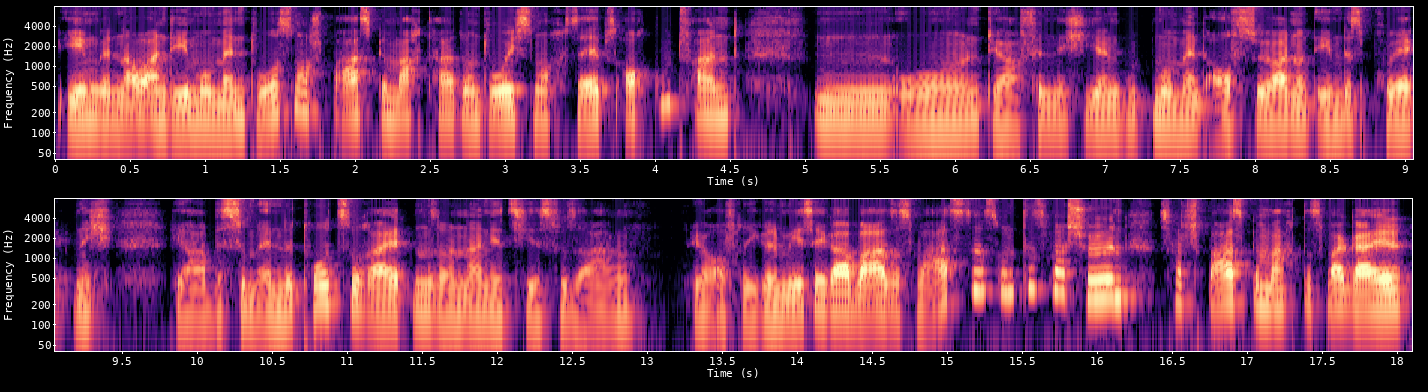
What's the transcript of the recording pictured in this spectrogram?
eben genau an dem Moment, wo es noch Spaß gemacht hat und wo ich es noch selbst auch gut fand. Mm, und ja, finde ich hier einen guten Moment aufzuhören und eben das Projekt nicht ja, bis zum Ende tot zu reiten, sondern jetzt hier zu sagen, ja, auf regelmäßiger Basis war es das und das war schön. Es hat Spaß gemacht, das war geil.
